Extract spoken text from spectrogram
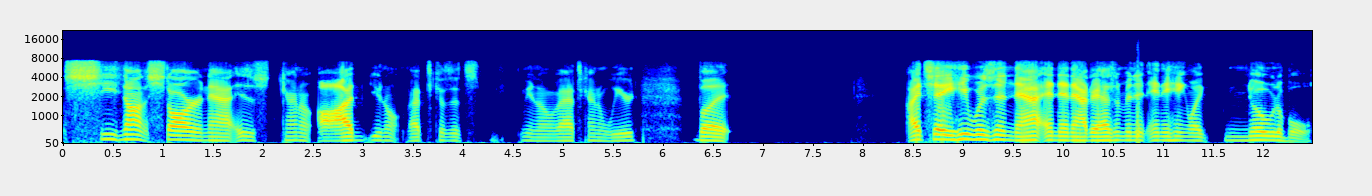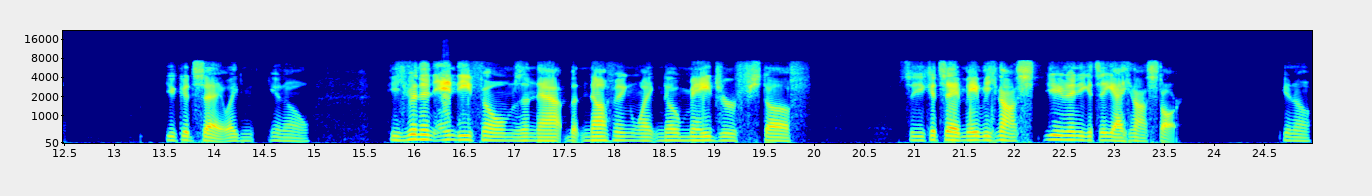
he's not a star in that is kind of odd. You know, that's because it's you know that's kind of weird. But I'd say he was in that, and then after hasn't been in anything like notable. You could say like you know he's been in indie films and that, but nothing like no major stuff. So you could say maybe he's not. You Even you could say yeah he's not a star. You know,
